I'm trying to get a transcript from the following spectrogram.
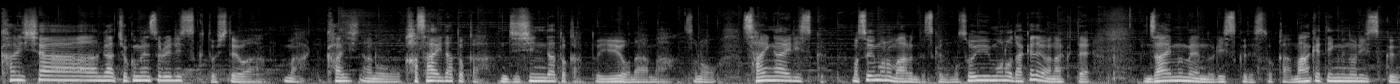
会社が直面するリスクとしては、まあ、会あの火災だとか地震だとかというような、まあ、その災害リスク、まあ、そういうものもあるんですけどもそういうものだけではなくて財務面のリスクですとかマーケティングのリスク、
